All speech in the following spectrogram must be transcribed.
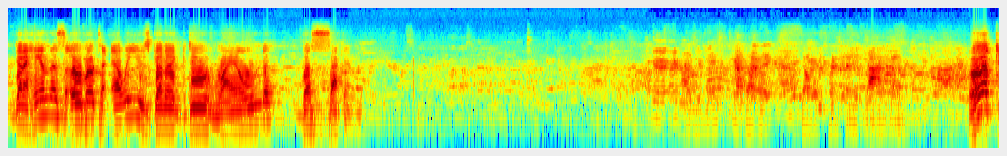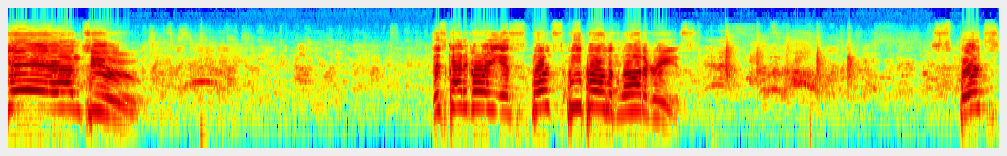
I'm going to hand this over to Elie, who's going to do round the second. Okay, round two. This category is sports people with law degrees. Sports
